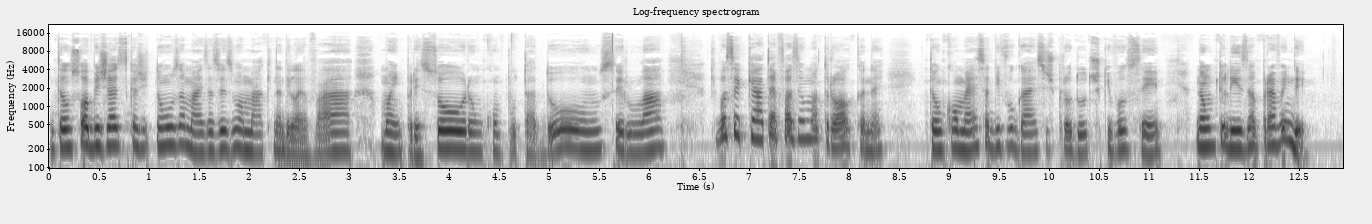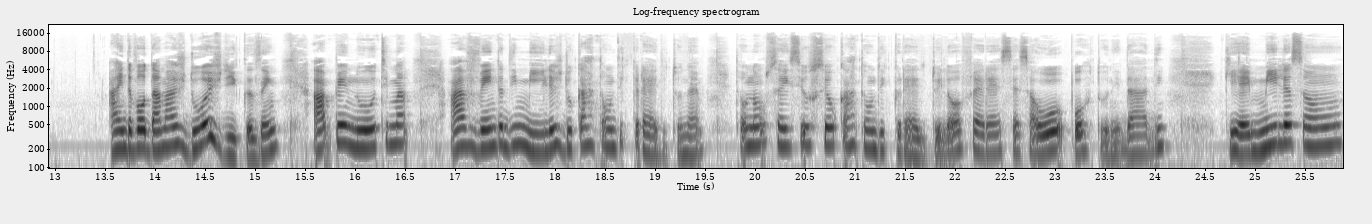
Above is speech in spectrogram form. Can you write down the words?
Então, são objetos que a gente não usa mais. Às vezes, uma máquina de levar, uma impressora, um computador, um celular, que você quer até fazer uma troca, né? Então, comece a divulgar esses produtos que você não utiliza para vender. Ainda vou dar mais duas dicas, hein? A penúltima, a venda de milhas do cartão de crédito, né? Então, não sei se o seu cartão de crédito ele oferece essa oportunidade, que é milhas são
